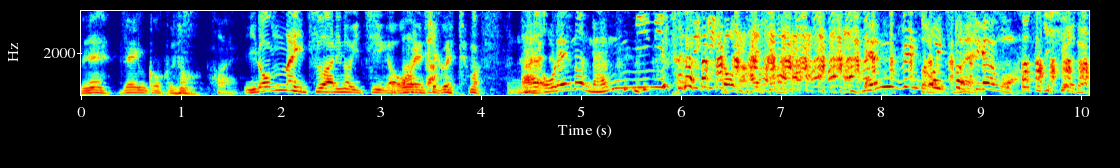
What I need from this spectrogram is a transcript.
ね、全国の、、はい。ろんな偽りの1位が応援してくれてます。な俺の何に組織票が入ってる全然こいつと違うわ。組織票では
